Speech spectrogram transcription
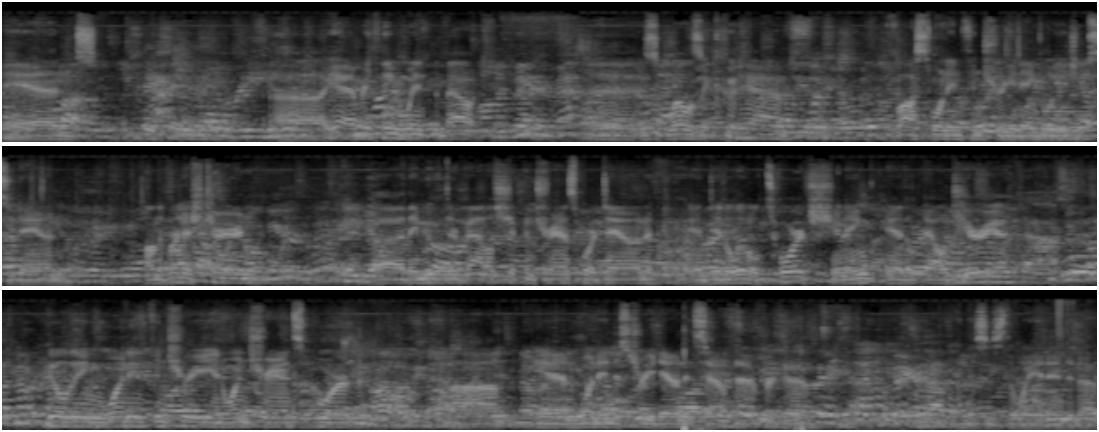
and uh, yeah, everything went about uh, as well as it could have. Lost one infantry in Anglo-Egypt, Sudan. On the British turn, uh, they moved their battleship and transport down and did a little torch in, in Algeria, building one infantry and one transport uh, and one industry down in South Africa. And this is the way it ended up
